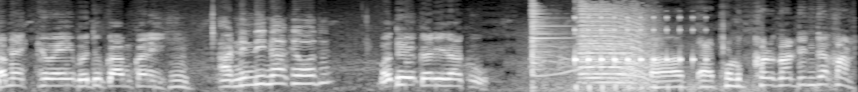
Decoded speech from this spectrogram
તમે કયો એ બધું કામ કરીશ હમ. આ નિંદી નાખે હોત બધું કરી નાખું. આ થોડુંક ખડ કાઢીને દેખાડ.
